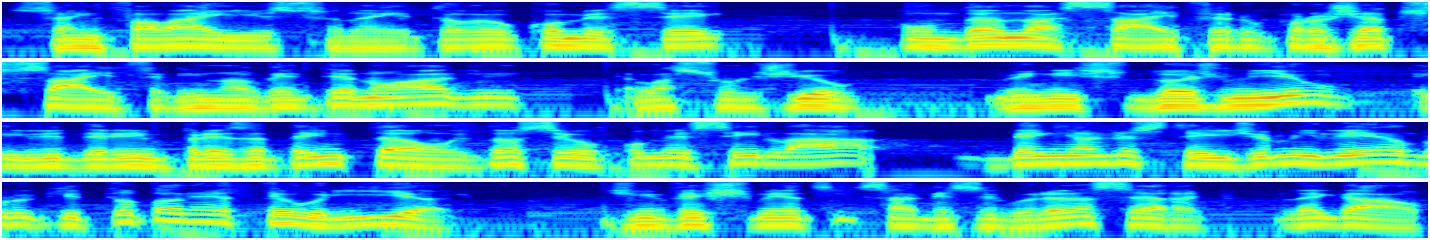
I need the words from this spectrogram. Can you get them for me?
só em falar isso. Né? Então eu comecei fundando a Cypher, o projeto Cypher em 99, ela surgiu no início de 2000 e liderei a empresa até então. Então, assim, eu comecei lá bem early stage. Eu me lembro que toda a minha teoria de investimentos em cibersegurança era legal.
